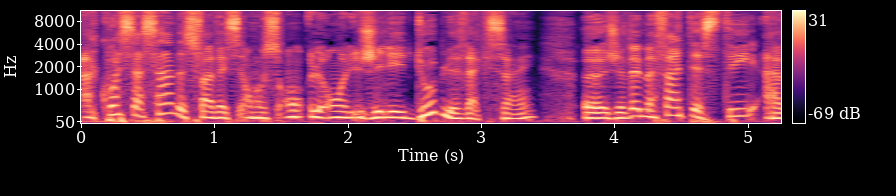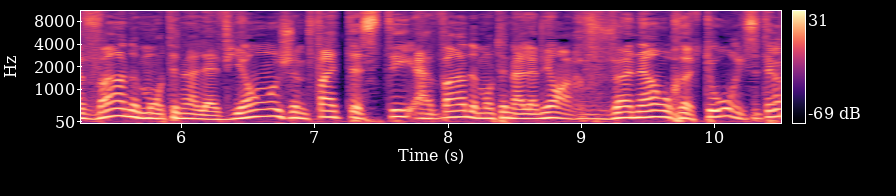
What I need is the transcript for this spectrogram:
à quoi ça sert de se faire vacciner? J'ai les doubles vaccins. Euh, je vais me faire tester avant de monter dans l'avion. Je vais me faire tester avant de monter dans l'avion en revenant au retour, etc.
